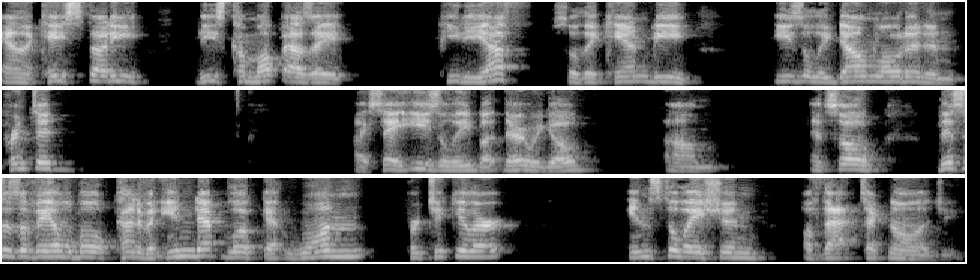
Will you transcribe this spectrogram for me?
and the case study. These come up as a PDF, so they can be easily downloaded and printed. I say easily, but there we go. Um, and so this is available, kind of an in-depth look at one particular installation of that technology.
